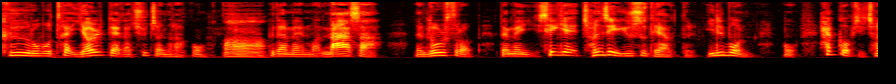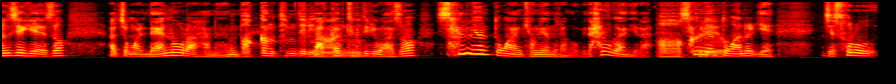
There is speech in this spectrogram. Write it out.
그 로봇가 열 대가 출전을 하고 어. 그다음에 뭐 나사, 노스롭, 그다음에 세계 전세 유수 대학들, 일본 뭐 할 거 없이 전 세계에서 아주 정말 내노라 하는 막강 팀들이 막강 나왔네. 팀들이 와서 3년 동안 경연을 한 겁니다. 하루가 아니라 아, 3년 그래요? 동안을 예 이제 서로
